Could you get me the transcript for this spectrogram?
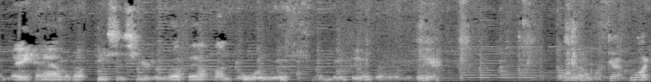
I may have enough pieces here to rough out my door with. I'm to build right over there. Oh no, work out wood.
